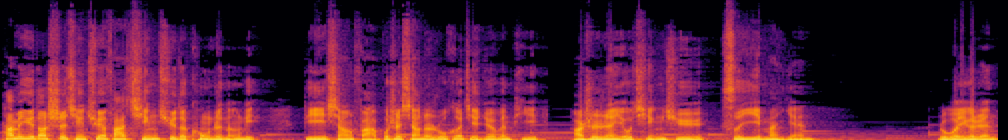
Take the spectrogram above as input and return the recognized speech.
他们遇到事情缺乏情绪的控制能力。第一想法不是想着如何解决问题，而是任由情绪肆意蔓延。如果一个人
